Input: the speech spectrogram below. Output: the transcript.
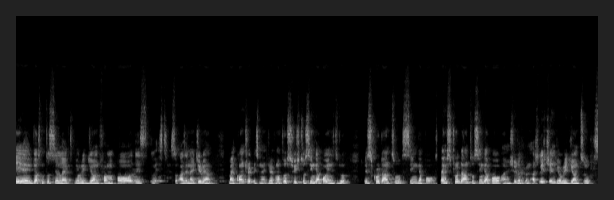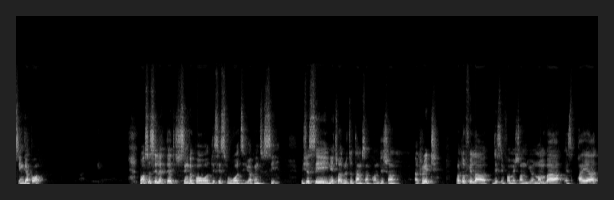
here you just need to select your region from all this list so as a nigerian my country is nigeria. If you want to switch to singapore you need to do is scroll down to singapore. Let me scroll down to singapore and show that you can actually change your region to singapore. Once you selected singapore this is what you are going to see. You should see you need to agree to terms and condition. Agreed. You want to fill out this information your number expired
